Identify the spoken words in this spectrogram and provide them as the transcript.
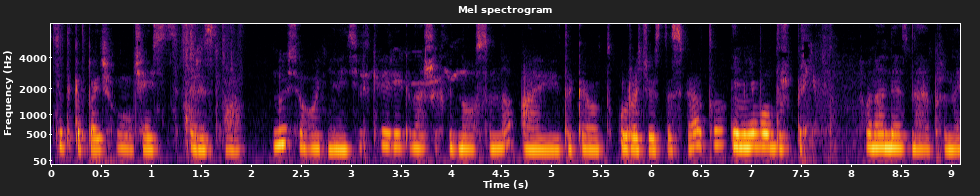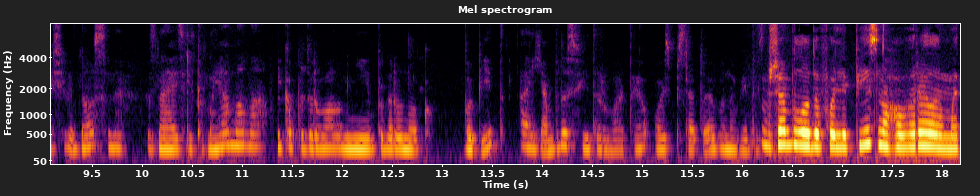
Це таке печиво в честь Різдва. Ну, сьогодні не тільки рік наших відносин, а й таке от урочисте свято. І мені було дуже приємно. Вона не знає про наші відносини, знає тільки моя мама, яка подарувала мені подарунок в обід, а я буду свій дарувати. Ось після того як вона вийде. Вже було доволі пізно, говорили ми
